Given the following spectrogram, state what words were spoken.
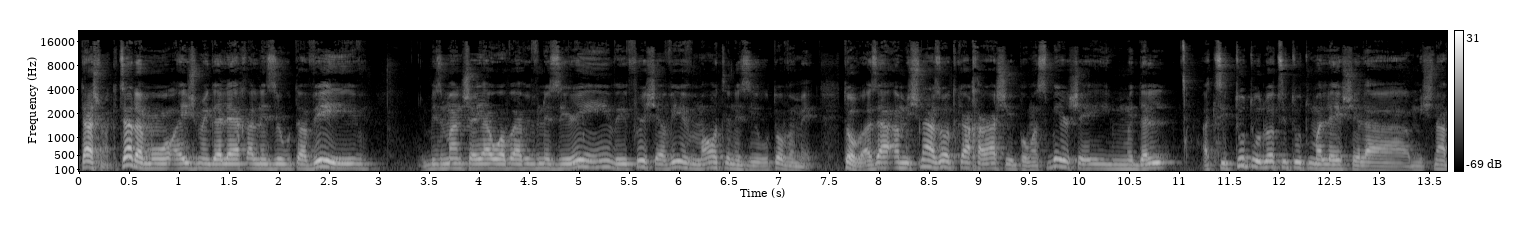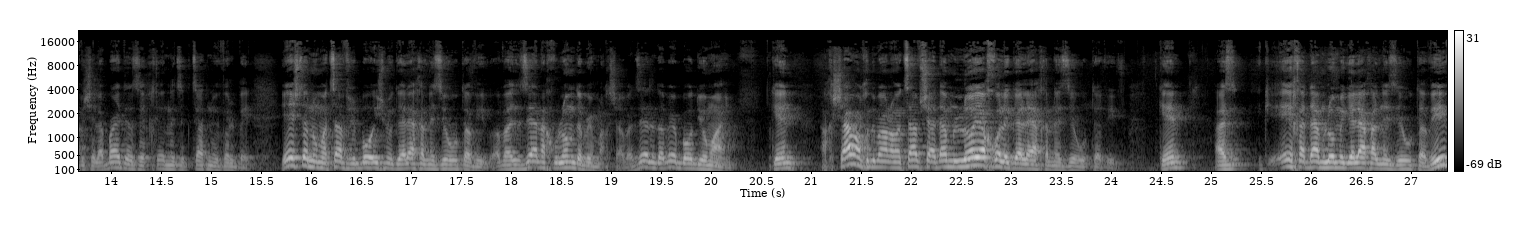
תשמע, כיצד אמרו האיש מגלח על נזירות אביו בזמן שהיה הוא ואביו נזירים והפריש אביו מעות לנזירותו ומת. טוב, אז המשנה הזאת ככה רש"י פה מסביר שהציטוט הוא לא ציטוט מלא של המשנה ושל הברייתא, אז לכן זה קצת מבלבל. יש לנו מצב שבו איש מגלח על נזירות אביו, אבל על זה אנחנו לא מדברים עכשיו, על זה נדבר בעוד יומיים. כן? עכשיו אנחנו מדברים על המצב שאדם לא יכול לגלח על נזירות אביו, כן? אז איך אדם לא מגלח על נזירות אביו?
